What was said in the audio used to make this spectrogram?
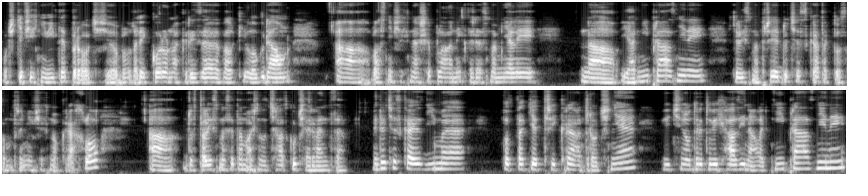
Určitě všichni víte proč, že byl tady korona krize, velký lockdown a vlastně všechny naše plány, které jsme měli na jarní prázdniny, chtěli jsme přijet do Česka, tak to samozřejmě všechno krachlo a dostali jsme se tam až na začátku července. My do Česka jezdíme v podstatě třikrát ročně, většinou tady to vychází na letní prázdniny,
